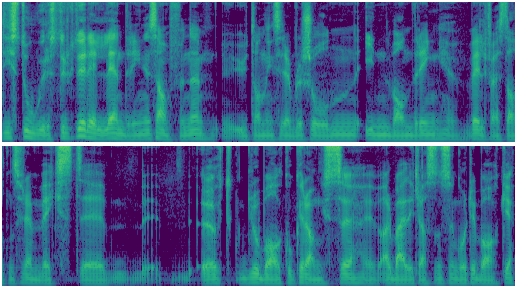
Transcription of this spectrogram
de store strukturelle endringene i samfunnet, utdanningsrevolusjonen, innvandring, velferdsstatens fremvekst, eh, økt global konkurranse, arbeiderklassen som går tilbake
